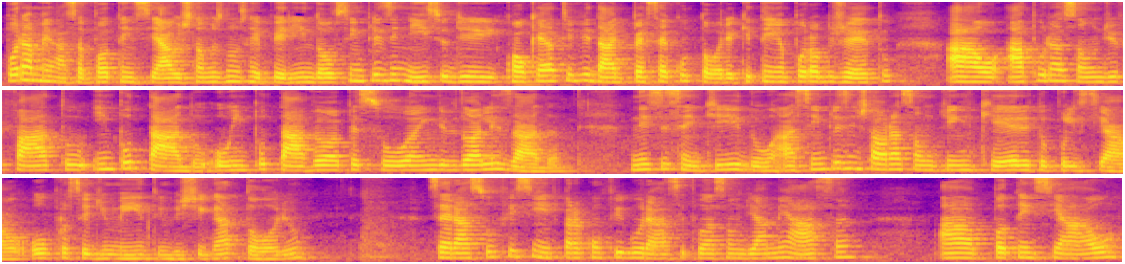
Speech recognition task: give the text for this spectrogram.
Por ameaça potencial, estamos nos referindo ao simples início de qualquer atividade persecutória que tenha por objeto a apuração de fato imputado ou imputável à pessoa individualizada. Nesse sentido, a simples instauração de inquérito policial ou procedimento investigatório será suficiente para configurar a situação de ameaça a potencial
